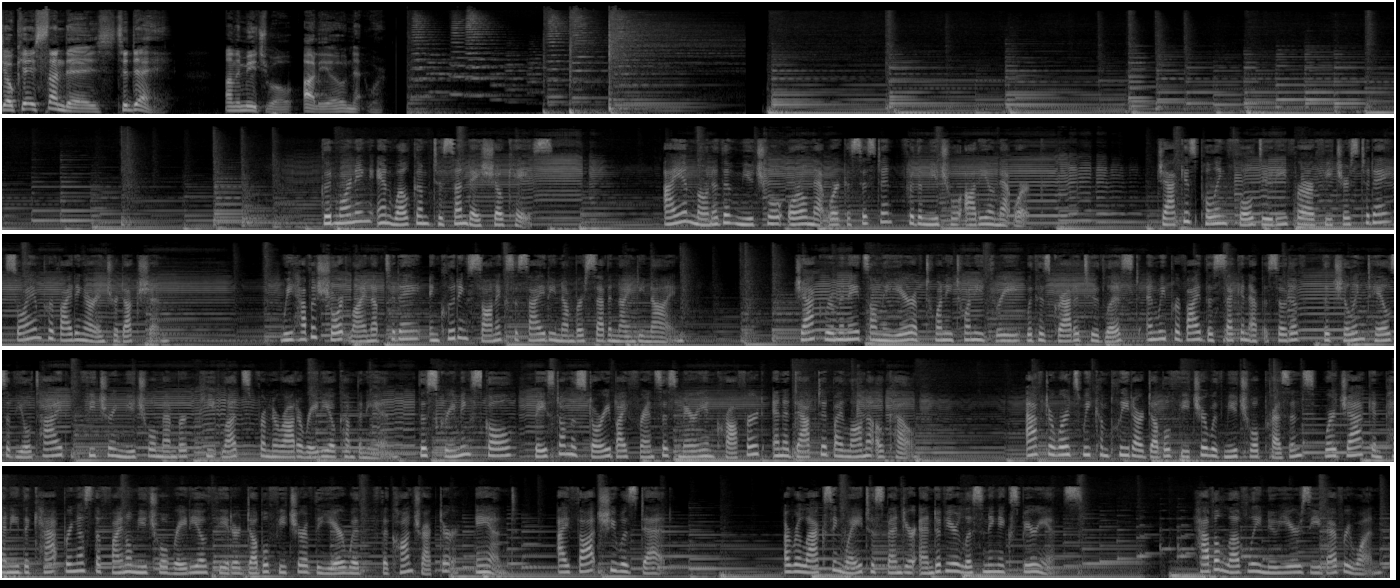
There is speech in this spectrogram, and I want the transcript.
Showcase Sundays today on the Mutual Audio Network. Good morning and welcome to Sunday Showcase. I am Mona, the Mutual Oral Network Assistant for the Mutual Audio Network. Jack is pulling full duty for our features today, so I am providing our introduction. We have a short lineup today, including Sonic Society number 799. Jack ruminates on the year of 2023 with his gratitude list, and we provide the second episode of The Chilling Tales of Yuletide, featuring mutual member Pete Lutz from Narada Radio Company in The Screaming Skull, based on the story by Francis Marion Crawford and adapted by Lana Okell. Afterwards we complete our double feature with Mutual Presents, where Jack and Penny the Cat bring us the final Mutual Radio Theater double feature of the year with The Contractor and I Thought She Was Dead. A relaxing way to spend your end of year listening experience. Have a lovely New Year's Eve everyone.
